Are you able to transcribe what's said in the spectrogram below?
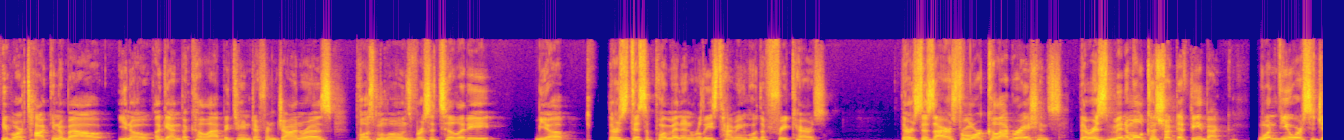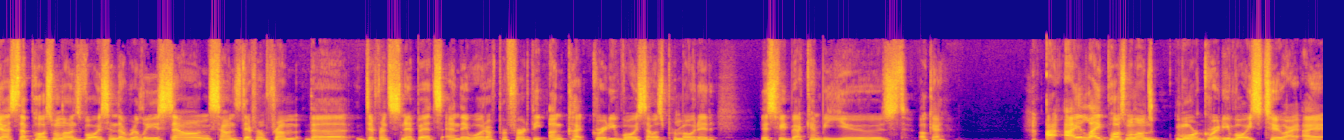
People are talking about, you know, again, the collab between different genres, Post Malone's versatility. Yup. There's disappointment in release timing. Who the freak cares? There's desires for more collaborations. There is minimal constructive feedback. One viewer suggests that Post Malone's voice in the release song sounds different from the different snippets, and they would have preferred the uncut, gritty voice that was promoted. This feedback can be used. Okay. I, I like Post Malone's more gritty voice too. I, I,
